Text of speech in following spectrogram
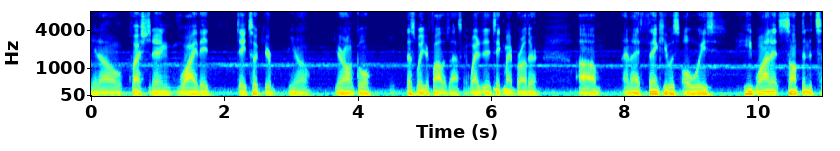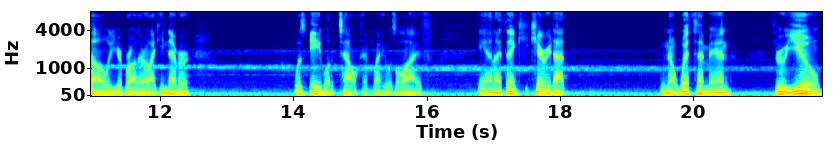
you know, questioning why they they took your you know your uncle. That's what your father's asking. Why did they take my brother? Um, and I think he was always he wanted something to tell your brother, like he never was able to tell him while he was alive. And I think he carried that you know, with him, and through you,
